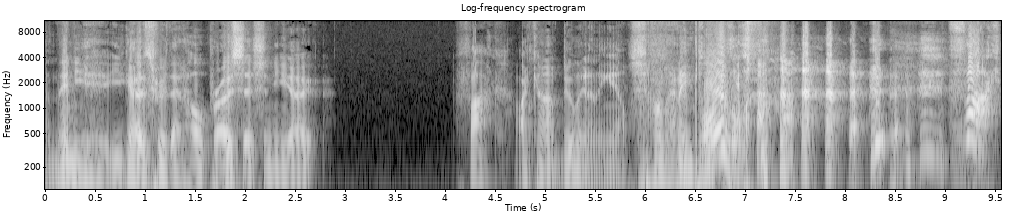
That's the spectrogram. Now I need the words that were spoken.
And then you, you go through that whole process and you go, fuck, I can't do anything else. I'm unemployable. fuck.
